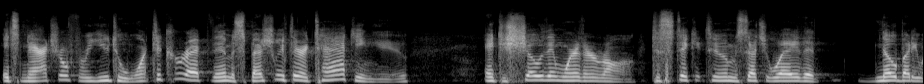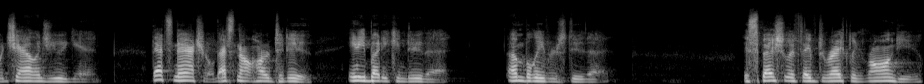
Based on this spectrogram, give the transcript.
It's natural for you to want to correct them, especially if they're attacking you, and to show them where they're wrong, to stick it to them in such a way that nobody would challenge you again. That's natural. That's not hard to do. Anybody can do that. Unbelievers do that, especially if they've directly wronged you.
